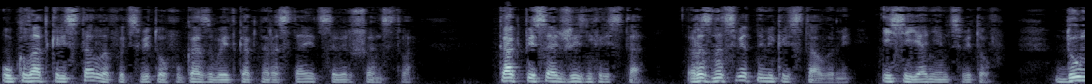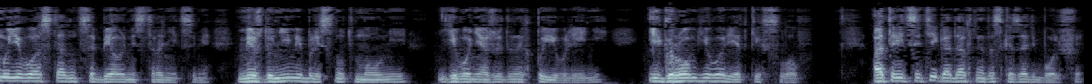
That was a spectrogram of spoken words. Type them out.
Уклад кристаллов и цветов указывает, как нарастает совершенство. Как писать жизнь Христа? Разноцветными кристаллами и сиянием цветов. Думы его останутся белыми страницами, между ними блеснут молнии его неожиданных появлений и гром его редких слов. О тридцати годах надо сказать больше,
